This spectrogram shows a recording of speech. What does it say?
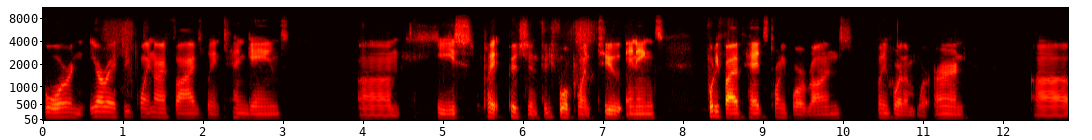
four and ERA 3.95. He's playing 10 games. Um, he's play, pitched in 54.2 innings, 45 hits, 24 runs, 24 of them were earned. Uh,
